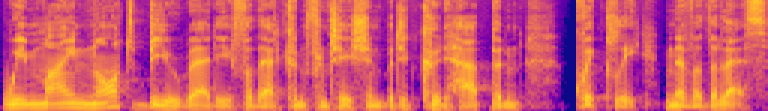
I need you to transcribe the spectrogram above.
we might not be ready for that confrontation, but it could happen quickly, nevertheless.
